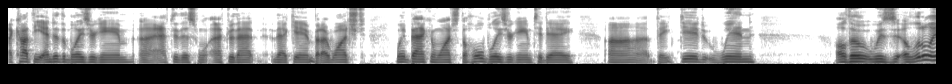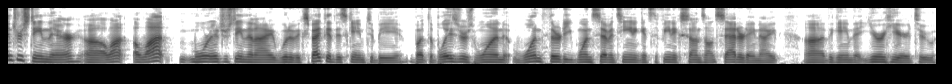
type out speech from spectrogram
I caught the end of the Blazer game uh, after this after that that game, but I watched went back and watched the whole Blazer game today. Uh, they did win, although it was a little interesting there, uh, a lot a lot more interesting than I would have expected this game to be. But the Blazers won 130-117 against the Phoenix Suns on Saturday night, uh, the game that you're here to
